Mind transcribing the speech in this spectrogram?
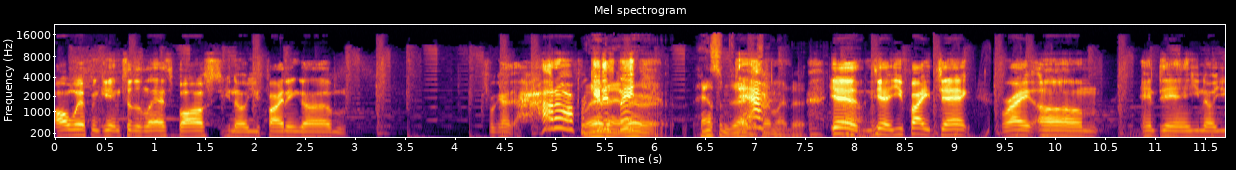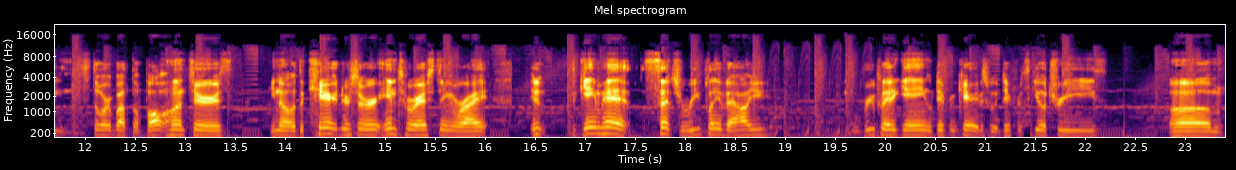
all the way up and getting to the last boss. You know, you fighting um, forgot how do I forget his name? Handsome Jack Yeah. or something like that. Yeah, Uh, yeah, you fight Jack, right? Um, and then you know you story about the Vault Hunters. You know the characters are interesting, right? It, the game had such replay value. Replay the game with different characters with different skill trees. Um,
